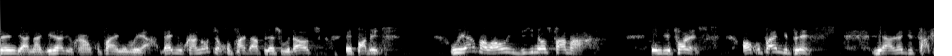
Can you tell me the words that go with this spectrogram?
saying that Nigeria you can occupy anywhere. That you cannot occupy that place without a permit. We have our own indigenous farmer in the forest occupying the place. They are registered.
